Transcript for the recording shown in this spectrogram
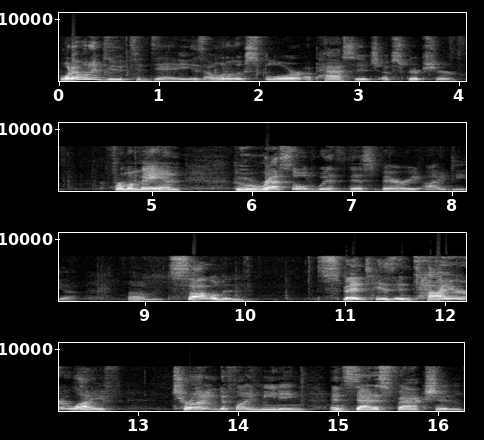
What I want to do today is I want to explore a passage of Scripture from a man who wrestled with this very idea. Um, Solomon spent his entire life trying to find meaning and satisfaction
